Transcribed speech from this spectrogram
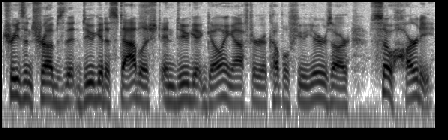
trees and shrubs that do get established and do get going after a couple few years are so hardy.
